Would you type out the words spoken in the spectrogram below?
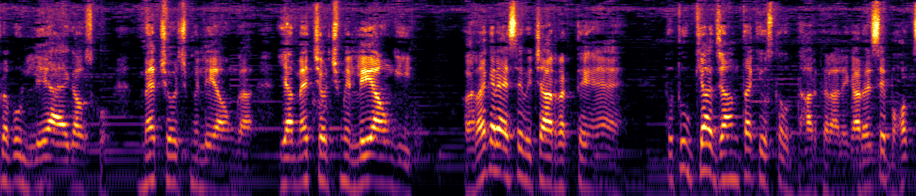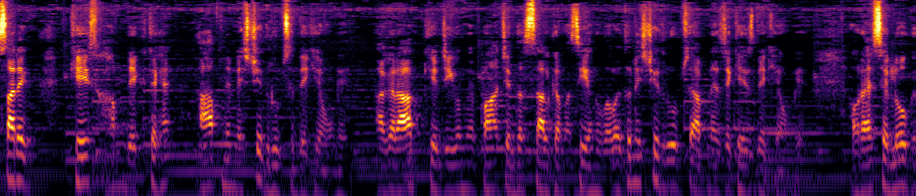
प्रभु ले आएगा उसको। मैं चर्च में ले आऊँगा, या मैं चर्च में ले आऊँगी। और अगर ऐसे विचार रखते हैं तो तू क्या जानता कि उसका उद्धार करा लेगा? और ऐसे बहुत सारे केस हम देखते हैं, आपने निश्चित रूप से देखे होंगे। अगर आपके जीवन में पाँच या दस साल का मसीह अनुभव है तो निश्चित रूप से आपने ऐसे केस देखे होंगे। और ऐसे लोग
